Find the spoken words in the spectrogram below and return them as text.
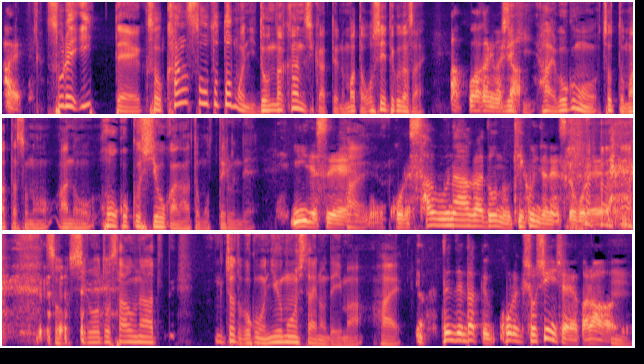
はい。それ行って、そう、感想とともにどんな感じかっていうのまた教えてください。あ、わかりました。ぜひ。はい。僕もちょっとまたその、あの、報告しようかなと思ってるんで。いいですね、はいこれサウナーがどんどん効くんじゃないですか、これ。い そう、素人サウナー、ちょっと僕も入門したいので今、はい。や全然だってこれ初心者やから、うん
